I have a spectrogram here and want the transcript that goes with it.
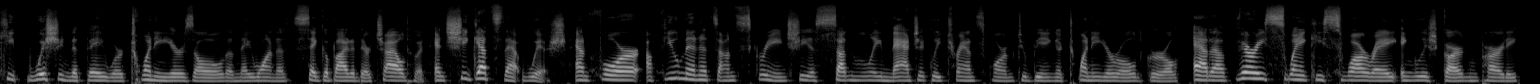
keep wishing that they were 20 years old and they want to say goodbye to their childhood. And she gets that wish. And for a few minutes on screen, she is suddenly magically transformed to being a 20 year old girl at a very swanky soiree English garden party.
